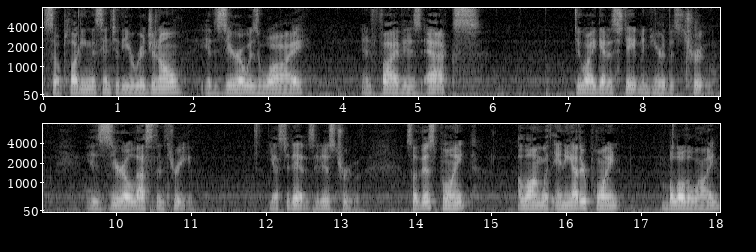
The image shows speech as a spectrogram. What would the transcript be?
So plugging this into the original, if 0 is y and 5 is x, do I get a statement here that's true? Is 0 less than 3? Yes, it is. It is true. So this point, along with any other point below the line,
